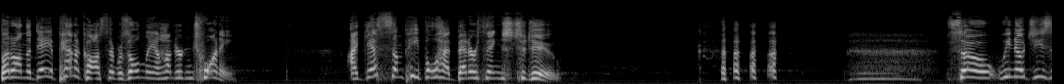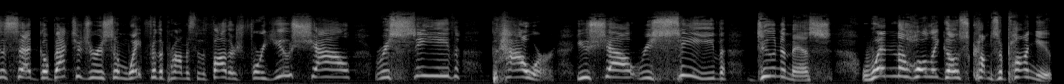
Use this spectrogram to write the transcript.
But on the day of Pentecost, there was only 120. I guess some people had better things to do. We know Jesus said, Go back to Jerusalem, wait for the promise of the Father, for you shall receive power. You shall receive dunamis when the Holy Ghost comes upon you.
